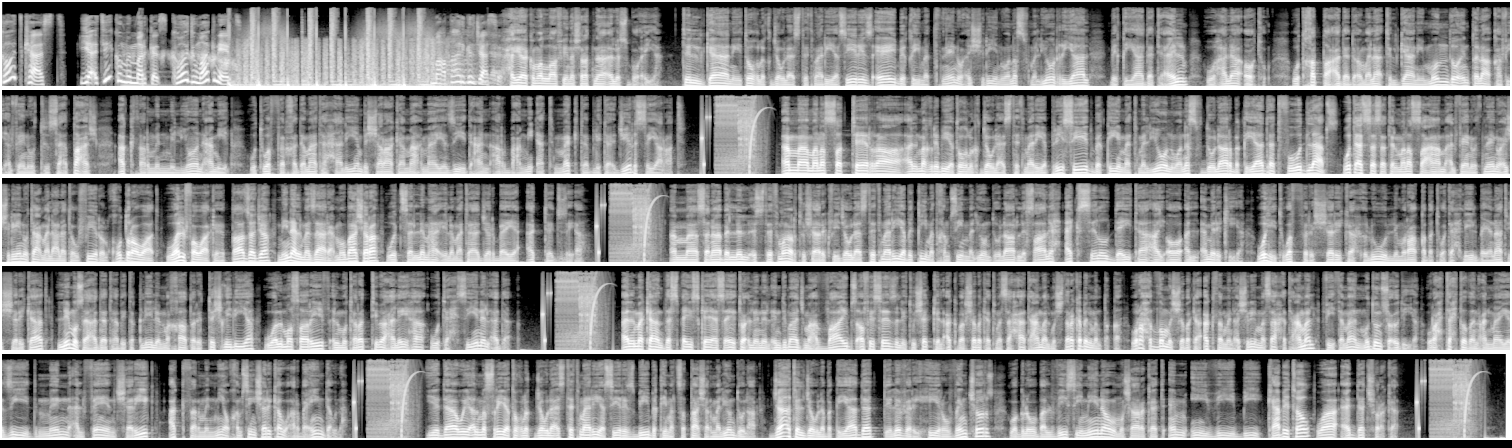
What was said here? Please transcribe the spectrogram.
CODE Cast يأتيكم من مركز CODE و MAGNiTT مع طارق الجاسر حياكم الله في نشرتنا الأسبوعية. تلقاني تغلق جولة استثمارية Series A بقيمة 22.5 مليون ريال بقيادة علم وهلا أوتو. وتخطى عدد عملاء تلقاني منذ انطلاقها في 2019 أكثر من مليون عميل وتوفر خدماتها حاليا بالشراكة مع ما يزيد عن 400 مكتب لتأجير السيارات. أما منصة تيرا المغربية تغلق جولة استثمارية بريسيد بقيمة مليون ونصف دولار بقيادة فود لابس وتأسست المنصة عام 2022 وتعمل على توفير الخضروات والفواكه الطازجة من المزارع مباشرة وتسلمها إلى متاجر بيع التجزئة. أما سنابل للاستثمار تشارك في جولة استثمارية بقيمة 50 مليون دولار لصالح Acceldata.io الأمريكية. وهي توفر الشركة حلول لمراقبة وتحليل بيانات الشركات لمساعدتها بتقليل المخاطر التشغيلية والمصاريف المترتبة عليها وتحسين الأداء. المكان The Space KSA تعلن الاندماج مع Vibes Offices اللي تشكل أكبر شبكة مساحات عمل مشتركة بالمنطقة. وراح تضم الشبكة أكثر من 20 مساحة عمل في ثمان مدن سعودية. وراح تحتضن عن ما يزيد من 2000 شريك أكثر من 150 شركة و40 دولة. يداوي المصرية تغلق جولة استثمارية Series B بقيمة 16 مليون دولار. جاءت الجولة بقيادة Delivery Hero Ventures و Global VC MENA ومشاركة MEVP Capital وعدة شركاء.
